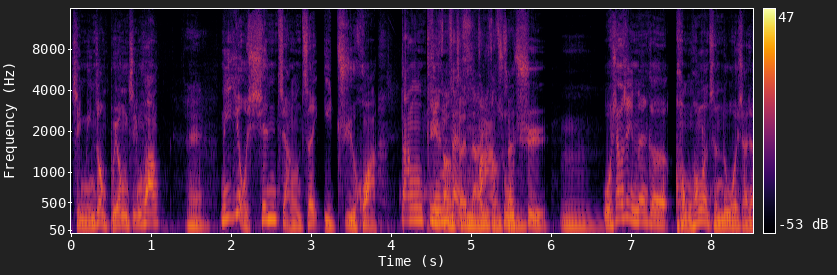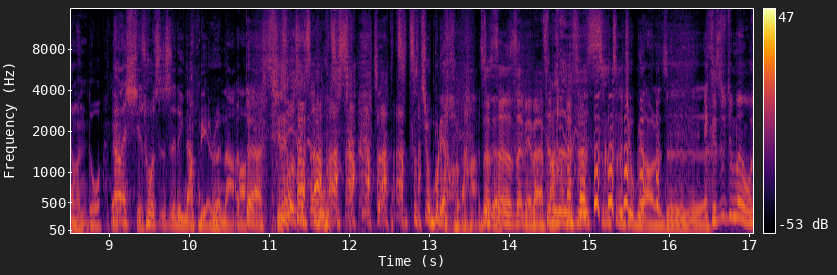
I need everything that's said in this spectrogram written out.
请民众不用惊慌。你有先讲这一句话，当天再发出去，嗯，我相信那个恐慌的程度会下降很多。当然写错字是另当别论了啊。对啊，写错字这这这这救不了了，这这这没办法，这这这这个救不了了，这这。可是就问我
